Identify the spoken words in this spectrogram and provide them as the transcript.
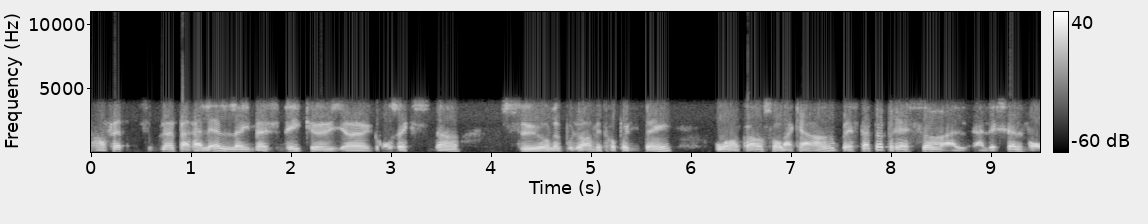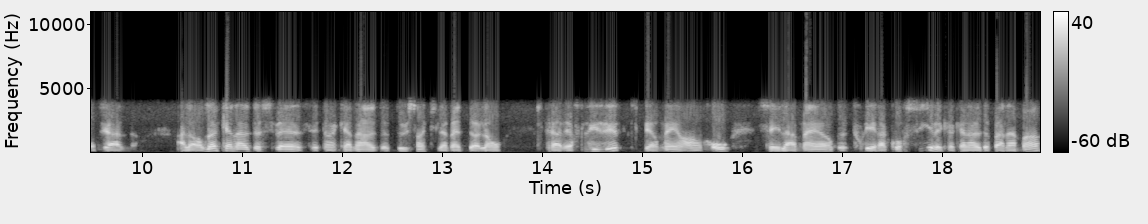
en fait, si vous voulez un parallèle, là, imaginez qu'il y a un gros accident sur le boulevard métropolitain ou encore sur la 40. Ben, c'est à peu près ça à, l'échelle mondiale. Alors, le canal de Suez, c'est un canal de 200 km de long qui traverse l'Égypte, qui permet, en gros, c'est la mer de tous les raccourcis avec le canal de Panama.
